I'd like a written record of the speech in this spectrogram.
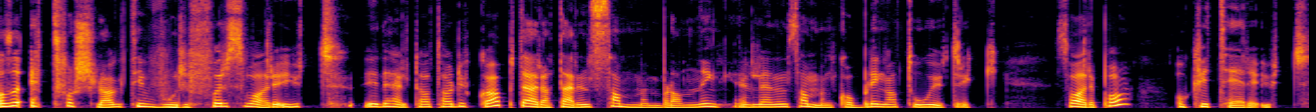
altså et forslag til hvorfor svaret ut i det hele tatt har dukka opp, det er at det er en sammenblanding, eller en sammenkobling av to uttrykk. Svare på og kvittere ut.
